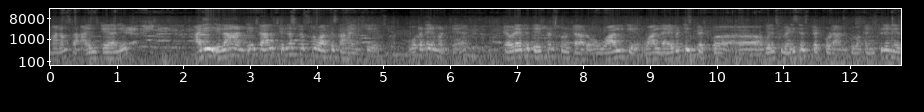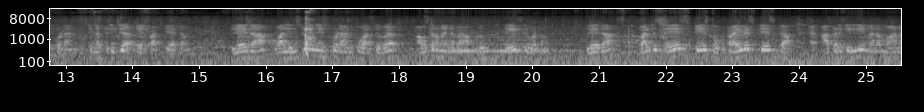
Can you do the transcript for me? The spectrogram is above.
మనం సహాయం చేయాలి. అది ఎలా అంటే చాలా చిన్న స్టెప్స్ వాళ్ళకి సహాయం చేయాలి. ఒకటేమంటే ఎవరైతే పేషెంట్స్ ఉంటారో వాళ్ళకి వాళ్ళ డయాబెటీస్ పెట్టుకో గురించి మెడిసిన్స్ పెట్టుకోవడానికి ఒక ఇన్సులిన్ వేసుకోవడానికి చిన్న ఫ్రిడ్జ్ ఏర్పాటు చేయటం లేదా వాళ్ళు ఇన్సులిన్ వేసుకోవడానికి వాళ్ళకి అవసరమైన అప్పుడు స్పేస్ ఇవ్వడం లేదా వాళ్ళకి సేఫ్ స్పేస్ ఒక ప్రైవేట్ స్పేస్గా అక్కడికి వెళ్ళి మనం మన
